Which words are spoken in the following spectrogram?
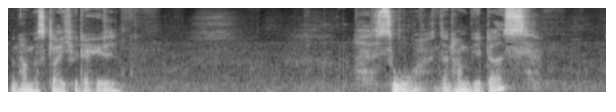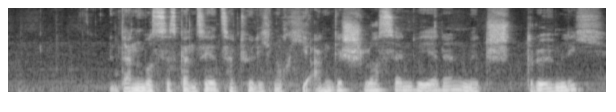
Dann haben wir es gleich wieder hell. So, dann haben wir das. Dann muss das Ganze jetzt natürlich noch hier angeschlossen werden mit strömlich.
